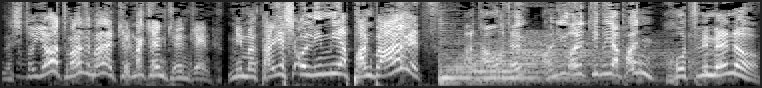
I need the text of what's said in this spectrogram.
זה שטויות, מה זה, מה, כן, מה, כן, כן, כן. ממתי יש עולים מיפן בארץ? אתה רוצה? אני עליתי מיפן. חוץ ממנו.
